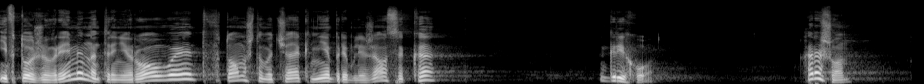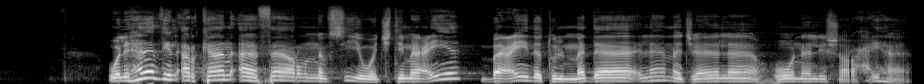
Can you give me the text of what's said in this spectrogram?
И в то же время натренировывает в том, чтобы человек не приближался к греху. Хорошо. ولهذه الأركان آثار نفسية واجتماعية بعيدة المدى لا مجال هنا لشرحها.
